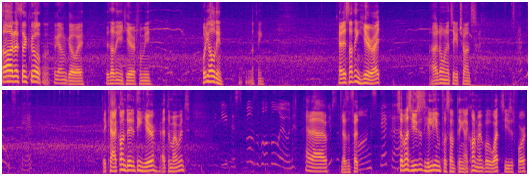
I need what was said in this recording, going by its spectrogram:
Oh, that's so cool. Okay, I'm gonna go away. There's nothing in here for me. What are you holding? Nothing. Okay, there's nothing here, right? I don't want to take a chance. That won't stick. Okay, I can't do anything here at the moment. Hello. Doesn't fit. So I must use this helium for something. I can't remember what to use it for.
